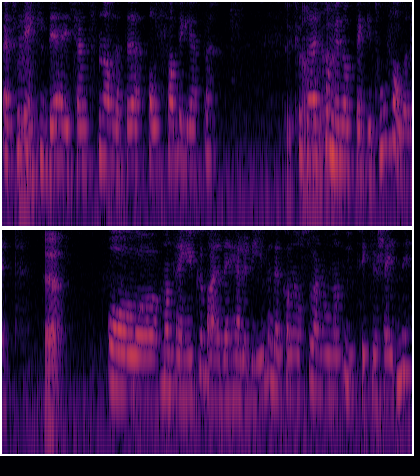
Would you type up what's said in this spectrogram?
Jeg tror Mm. egentlig det er essensen av dette alfabegrepet. Det Så der kan vi nok begge to falle litt. Ja. Og man trenger jo ikke være det hele livet. Det kan jo også være noe man utvikler seg inn i.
